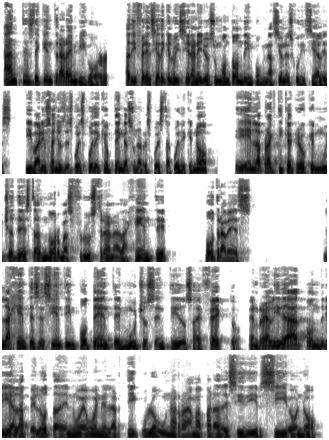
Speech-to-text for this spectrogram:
Antes de que entrara en vigor, a diferencia de que lo hicieran ellos, un montón de impugnaciones judiciales, y varios años después puede que obtengas una respuesta, puede que no. En la práctica creo que muchas de estas normas frustran a la gente. Otra vez, la gente se siente impotente en muchos sentidos a efecto. En realidad pondría la pelota de nuevo en el artículo una rama para decidir sí o no.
